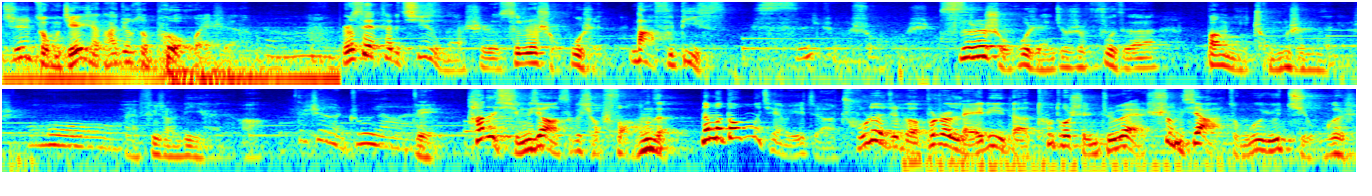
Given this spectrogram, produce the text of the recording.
其实总结一下，他就是破坏神。而赛特的妻子呢，是死者守护神纳芙蒂斯。死者守护神，死者守护神就是负责帮你重生的那个神。哦，哎，非常厉害的啊！那这很重要啊。对，他的形象是个小房子。那么到目前为止啊，除了这个不知道来历的托托神之外，剩下总共有九个神，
